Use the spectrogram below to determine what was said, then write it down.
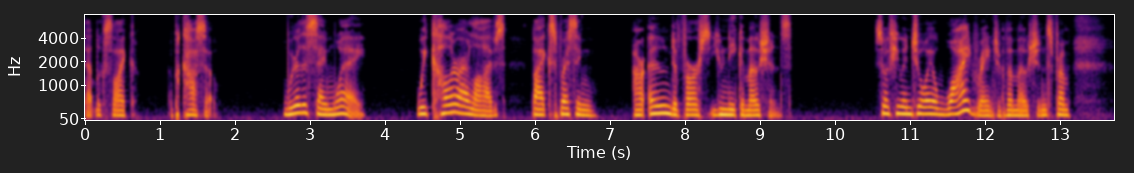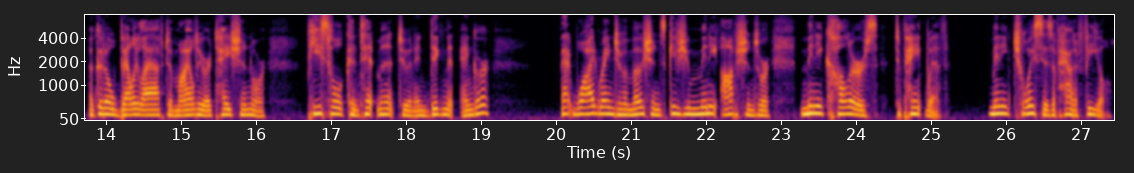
that looks like a Picasso. We're the same way. We color our lives by expressing our own diverse, unique emotions. So if you enjoy a wide range of emotions from a good old belly laugh to mild irritation or peaceful contentment to an indignant anger, that wide range of emotions gives you many options or many colors to paint with, many choices of how to feel.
